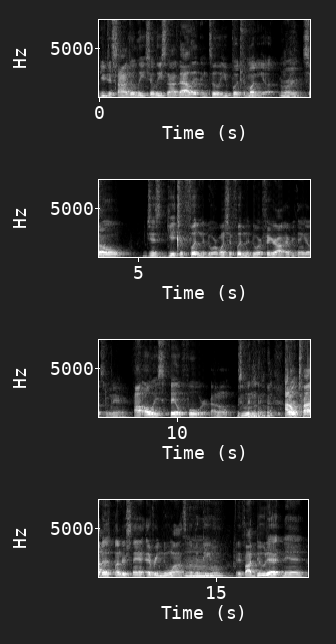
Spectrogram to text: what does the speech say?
You just signed your lease. Your lease not valid until you put the money up. Right. So just get your foot in the door. Once your foot in the door, figure out everything else from there. I always fail forward. I don't do any. I don't try to understand every nuance of a mm-hmm. deal. If I do that, then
